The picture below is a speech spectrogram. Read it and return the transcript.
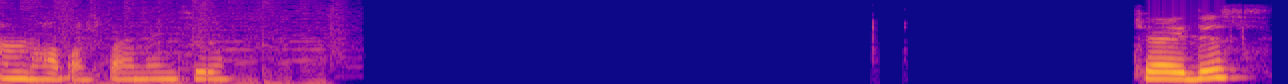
I'm gonna hop on Spider-Man too. Okay, this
